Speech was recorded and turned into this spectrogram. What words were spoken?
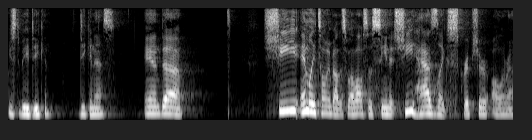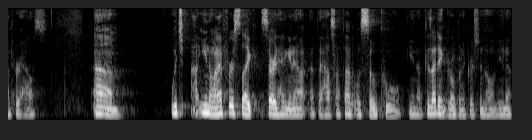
used to be a deacon, deaconess. And uh, she, Emily told me about this, but I've also seen it. She has like scripture all around her house. Um, which uh, you know when i first like started hanging out at the house i thought it was so cool you know because i didn't grow up in a christian home you know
